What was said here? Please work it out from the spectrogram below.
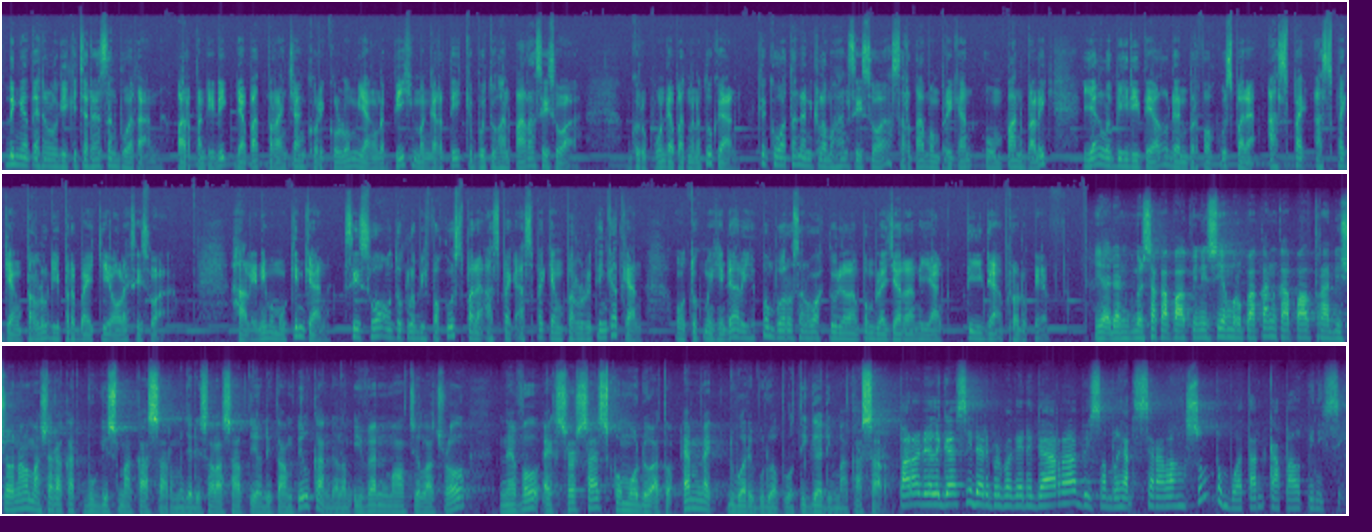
Dengan teknologi kecerdasan buatan, para pendidik dapat merancang kurikulum yang lebih mengerti kebutuhan para siswa. Guru pun dapat menentukan kekuatan dan kelemahan siswa serta memberikan umpan balik yang lebih detail dan berfokus pada aspek-aspek yang perlu diperbaiki oleh siswa. Hal ini memungkinkan siswa untuk lebih fokus pada aspek-aspek yang perlu ditingkatkan untuk menghindari pemborosan waktu dalam pembelajaran yang tidak produktif. Ya, dan pemirsa kapal pinisi yang merupakan kapal tradisional masyarakat Bugis Makassar menjadi salah satu yang ditampilkan dalam event multilateral Naval Exercise Komodo atau MNEC 2023 di Makassar. Para delegasi dari berbagai negara bisa melihat secara langsung pembuatan kapal pinisi.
